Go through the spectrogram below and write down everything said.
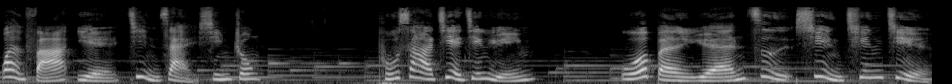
万法也尽在心中。菩萨戒经云：“我本源自性清净，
